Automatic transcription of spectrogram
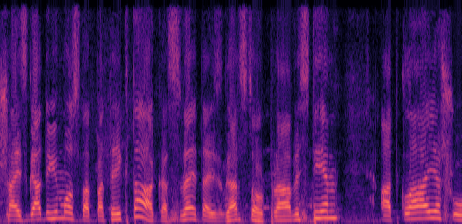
šais gadījumos var pateikt tā, ka svētais gars caur prāvestiem atklāja šo,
